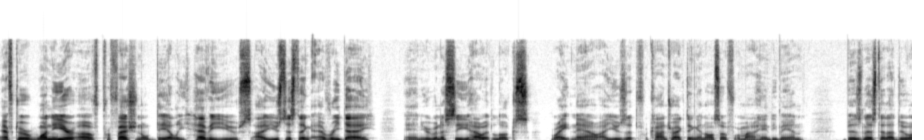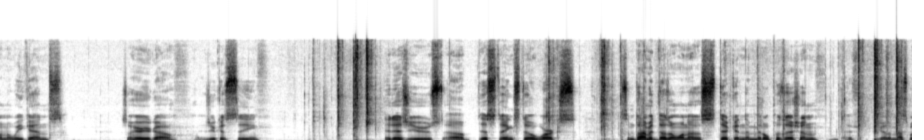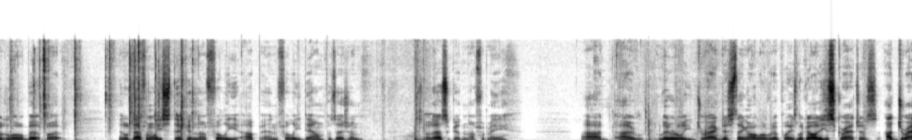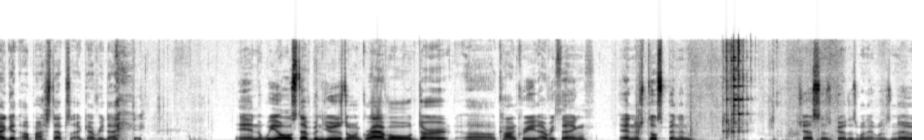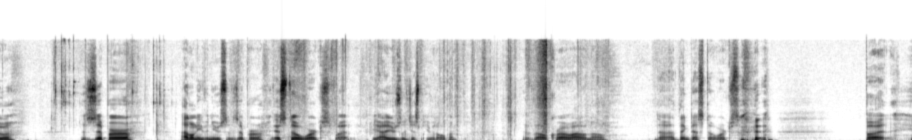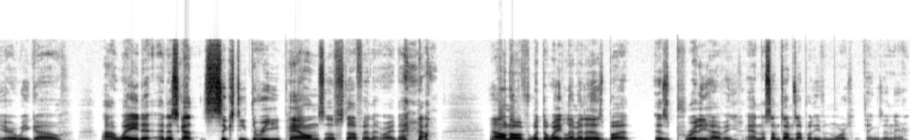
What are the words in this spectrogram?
After one year of professional daily heavy use, I use this thing every day and you're going to see how it looks right now. I use it for contracting and also for my handyman business that I do on the weekends. So here you go. As you can see, it is used. Uh, this thing still works. Sometimes it doesn't want to stick in the middle position if you got to mess with it a little bit, but it'll definitely stick in the fully up and fully down position. So that's good enough for me. Uh, I literally drag this thing all over the place. Look at all these scratches. I drag it up my steps like every day. and the wheels that have been used on gravel, dirt, uh, concrete, everything. And they're still spinning just as good as when it was new. The zipper. I don't even use the zipper. It still works, but yeah, I usually just leave it open. The Velcro, I don't know. No, I think that still works. but here we go. I weighed it, and it's got 63 pounds of stuff in it right now. I don't know if what the weight limit is, but it's pretty heavy. And sometimes I put even more things in there.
